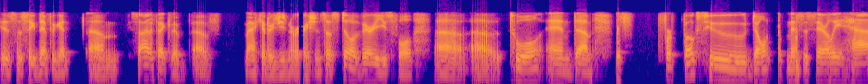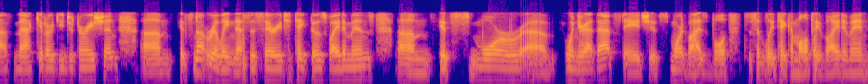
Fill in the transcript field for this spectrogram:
is a significant um, side effect of, of macular degeneration. So, still a very useful uh, uh, tool. And um, for folks who don't necessarily have macular degeneration, um, it's not really necessary to take those vitamins. Um, it's more uh, when you're at that stage, it's more advisable to simply take a multivitamin,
